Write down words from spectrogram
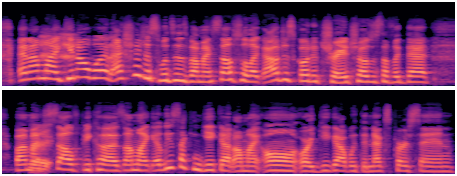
and I'm like, you know what? I should just went to this by myself. So like, I'll just go to trade shows and stuff like that by right. myself because I'm like, at least I can geek out on my own or geek out with the next person,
